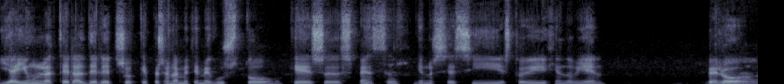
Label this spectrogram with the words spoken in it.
y hay un lateral derecho que personalmente me gustó, que es eh, Spencer. Yo no sé si estoy diciendo bien, pero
